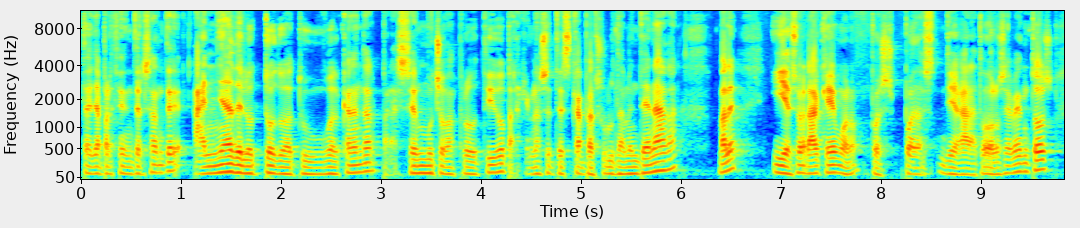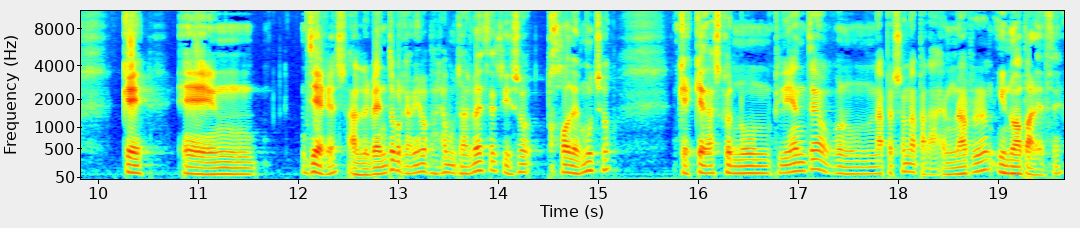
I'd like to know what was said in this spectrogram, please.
te haya parecido interesante. Añádelo todo a tu Google Calendar para ser mucho más productivo, para que no se te escape absolutamente nada, ¿vale? Y eso hará que, bueno, pues puedas llegar a todos los eventos, que llegues al evento, porque a mí me pasa muchas veces y eso jode mucho, que quedas con un cliente o con una persona para en una reunión y no aparece.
